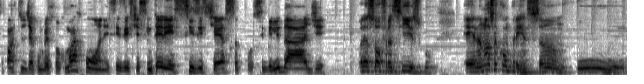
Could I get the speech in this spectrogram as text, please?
a partido já conversou com o Marconi, se existe esse interesse, se existe essa possibilidade. Olha só, Francisco, é, na nossa compreensão, o,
